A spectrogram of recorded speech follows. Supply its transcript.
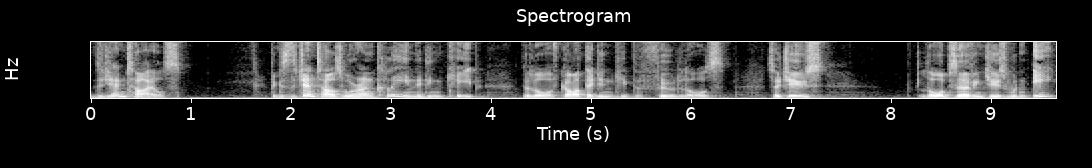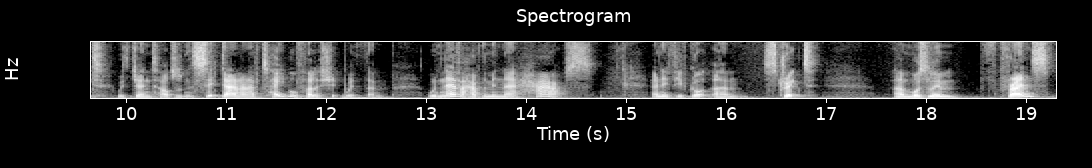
the Gentiles. Because the Gentiles were unclean, they didn't keep the law of God, they didn't keep the food laws. So Jews, law observing Jews, wouldn't eat with Gentiles, wouldn't sit down and have table fellowship with them, would never have them in their house. And if you've got um, strict uh, Muslim friends,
